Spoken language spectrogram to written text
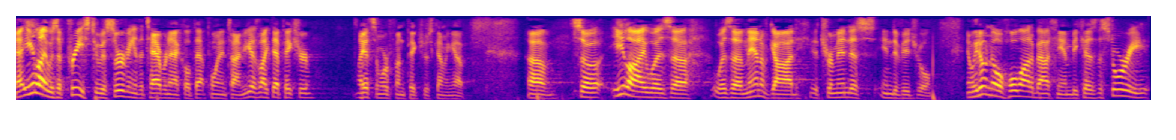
Now, Eli was a priest who was serving at the tabernacle at that point in time. You guys like that picture? I got some more fun pictures coming up. Um, so, Eli was, uh, was a man of God, a tremendous individual. And we don't know a whole lot about him because the story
